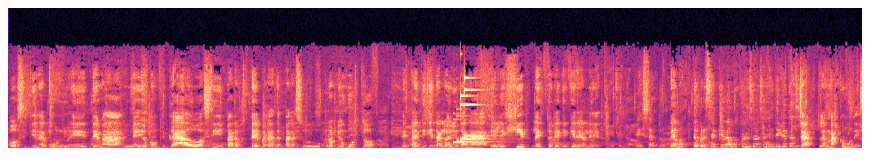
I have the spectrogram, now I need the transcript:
o si tiene algún eh, tema medio complicado así para usted, para, para su propio gusto, estas etiquetas lo ayudan a elegir la historia que quiere leer. Exacto. ¿Veamos? ¿Te parece que veamos cuáles son esas etiquetas? Ya, las más comunes.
